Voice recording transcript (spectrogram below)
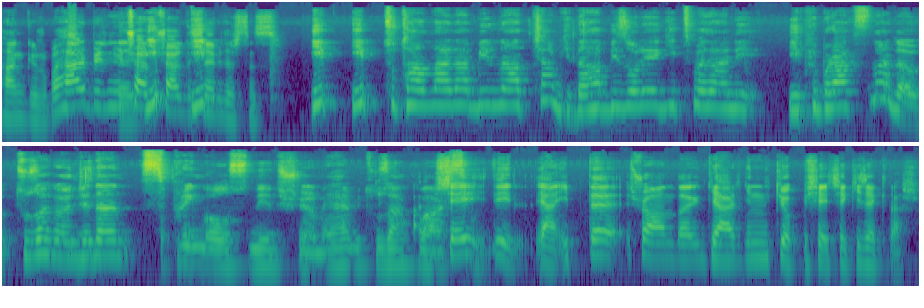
hangi gruba? Her birini Ee, üçer ip- üçer düşünebilirsiniz. İp ip tutanlardan birini atacağım ki daha biz oraya gitmeden hani ipi bıraksınlar da tuzak önceden spring olsun diye düşünüyorum. Eğer bir tuzak varsa. Şey değil. Yani ipte şu anda gerginlik yok. Bir şey çekecekler.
